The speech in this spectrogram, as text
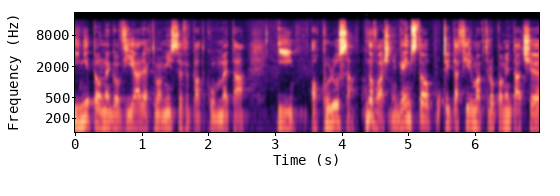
i niepełnego VR, jak to ma miejsce w wypadku Meta i Oculusa. No właśnie, GameStop, czyli ta firma, którą pamiętacie,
